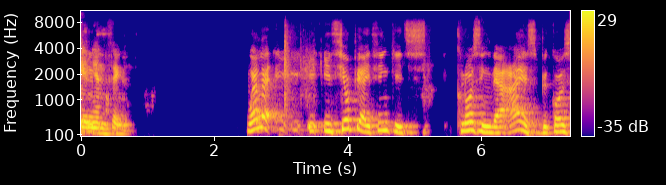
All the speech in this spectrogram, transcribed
Kenyan thing? Well, uh, Ethiopia, I think it's closing their eyes because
